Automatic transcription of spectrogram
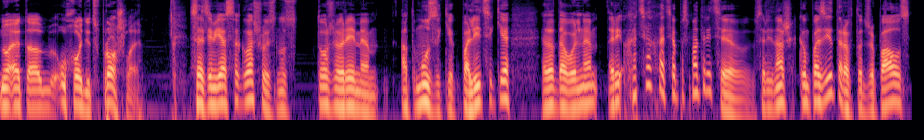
но это уходит в прошлое. С этим я соглашусь, но в то же время от музыки к политике это довольно... Хотя, хотя, посмотрите, среди наших композиторов тот же Паулс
